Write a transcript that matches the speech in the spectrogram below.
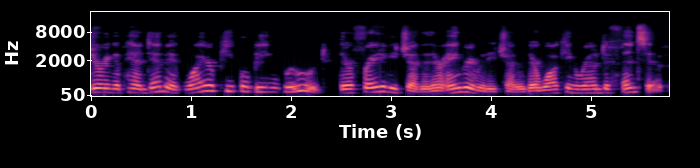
during a pandemic, why are people being rude? They're afraid of each other. They're angry with each other. They're walking around defensive.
